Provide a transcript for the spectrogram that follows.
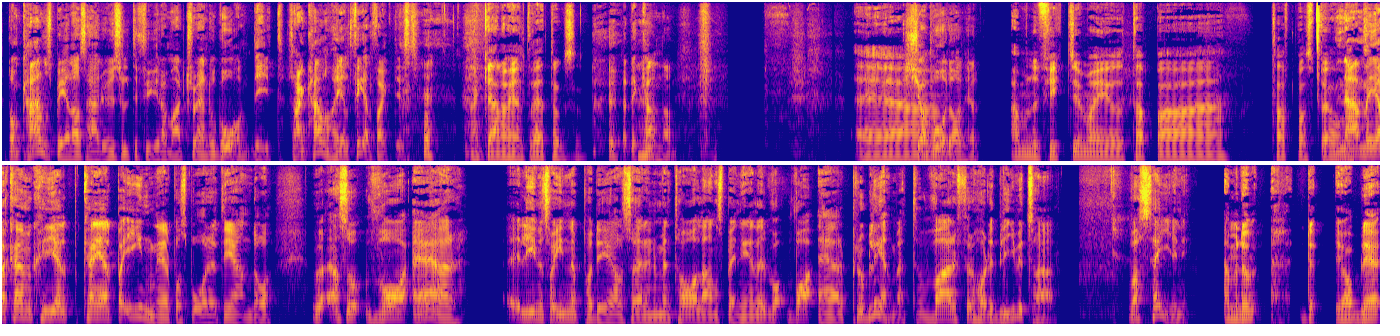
de kan spela så här uselt i fyra matcher och ändå gå dit. Så han kan ha helt fel faktiskt. Han kan ha helt rätt också. det kan han. Uh, Kör på Daniel. Ja men nu fick du mig att tappa, tappa spåret. Nej men jag kan, kan, hjälp, kan hjälpa in er på spåret igen då. Alltså vad är, Linus var inne på det, alltså är det en mental anspänning eller vad, vad är problemet? Varför har det blivit så här? Vad säger ni? Ja men de, de, jag blir,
